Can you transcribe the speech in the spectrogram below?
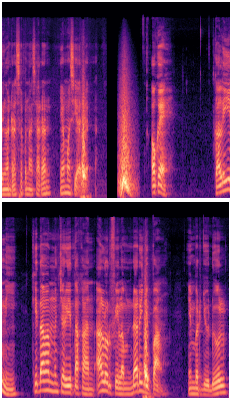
dengan rasa penasaran yang masih ada. Oke, kali ini kita akan menceritakan alur film dari Jepang yang berjudul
